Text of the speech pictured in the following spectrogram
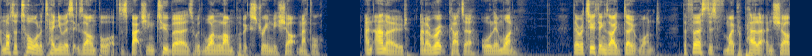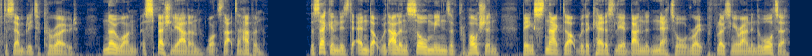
and not at all a tenuous example of dispatching two birds with one lump of extremely sharp metal. An anode and a rope cutter all in one. There are two things I don't want. The first is for my propeller and shaft assembly to corrode. No one, especially Alan, wants that to happen. The second is to end up with Alan's sole means of propulsion being snagged up with a carelessly abandoned net or rope floating around in the water.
